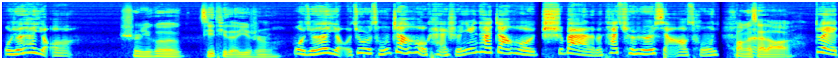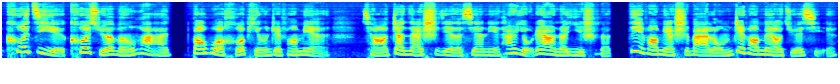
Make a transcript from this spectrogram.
我觉得他有。是一个集体的意识吗？我觉得有，就是从战后开始，因为他战后失败了嘛，他确实想要从换个赛道，对科技、科学、文化，包括和平这方面，想要站在世界的先列，他是有这样的意识的。那方面失败了，我们这方面要崛起，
